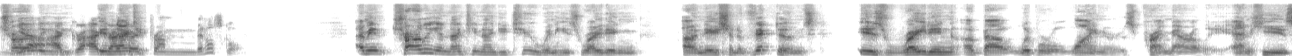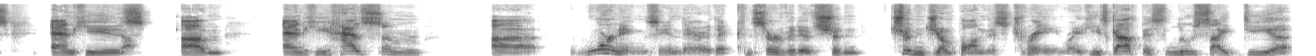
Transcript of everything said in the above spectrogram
Charlie. Yeah, I, gra- I graduated 19- from middle school. I mean, Charlie in 1992, when he's writing a Nation of Victims, is writing about liberal whiners primarily, and he's and he's yeah. um, and he has some uh, warnings in there that conservatives shouldn't shouldn't jump on this train, right? He's got this loose idea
